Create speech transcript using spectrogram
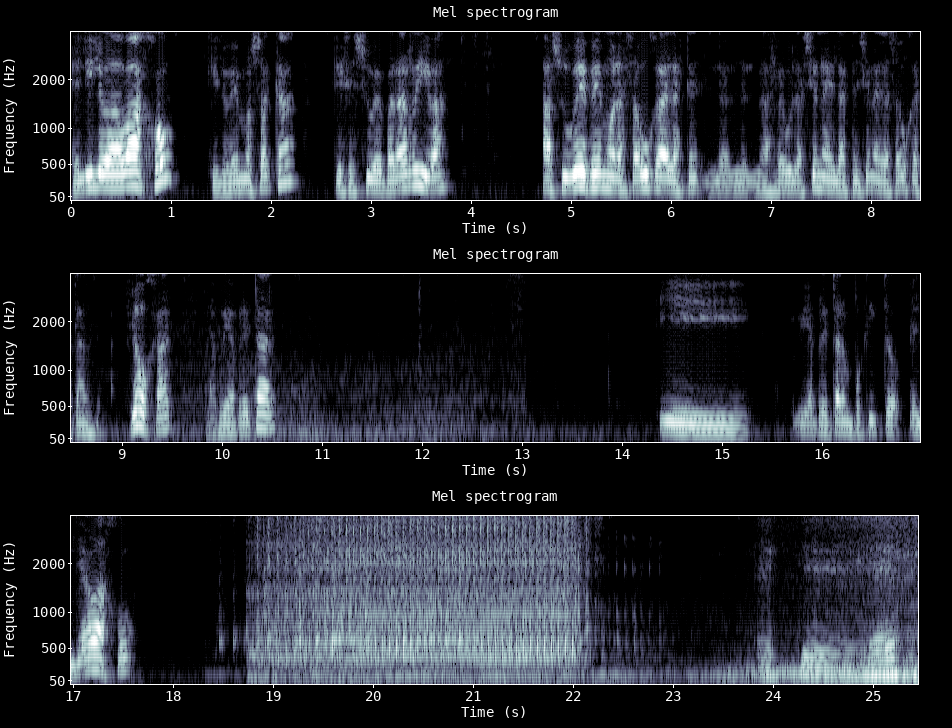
el hilo de abajo, que lo vemos acá, que se sube para arriba. A su vez vemos las agujas, de las, las regulaciones de las tensiones de las agujas están flojas. Las voy a apretar. Y voy a apretar un poquito el de abajo. Este,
